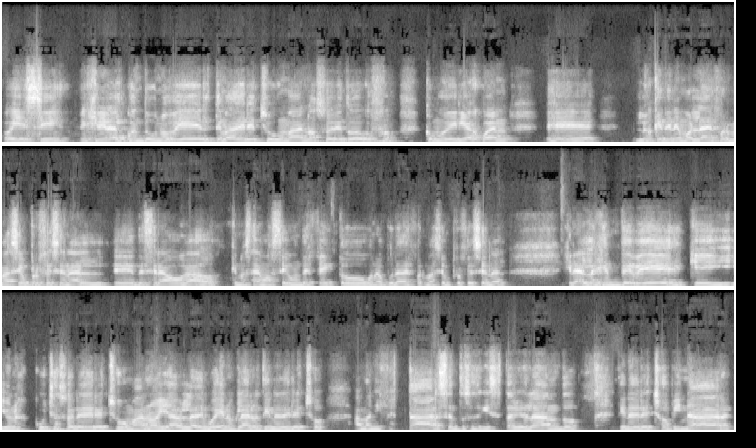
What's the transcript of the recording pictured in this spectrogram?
Oye, sí, en general cuando uno ve el tema de derechos humanos, sobre todo como, como diría Juan, eh, los que tenemos la deformación profesional eh, de ser abogado, que no sabemos si es un defecto o una pura deformación profesional, en general la gente ve que y uno escucha sobre derechos humanos y habla de, bueno, claro, tiene derecho a manifestarse, entonces aquí se está violando, tiene derecho a opinar,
